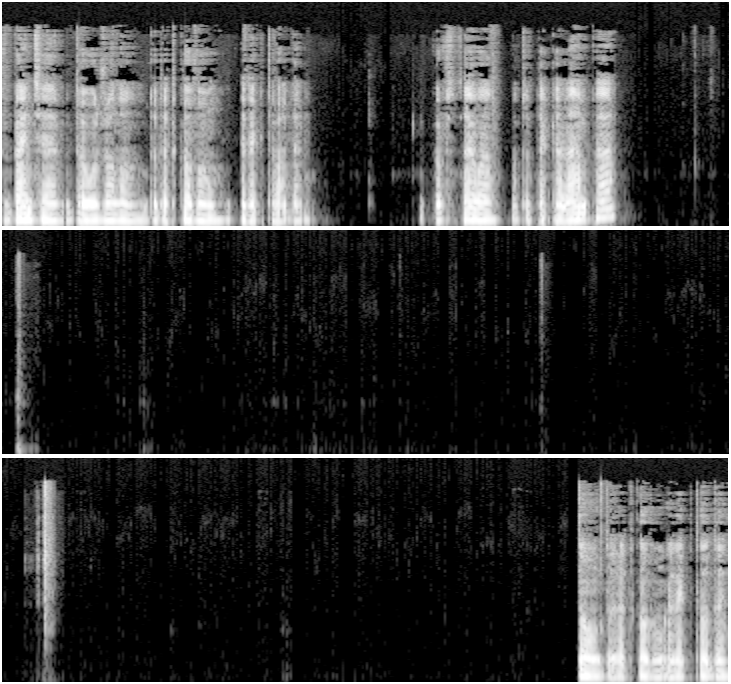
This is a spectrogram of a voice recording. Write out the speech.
w bańce dołożono dodatkową elektrodę. Powstała oto taka lampa. Tą dodatkową elektrodę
